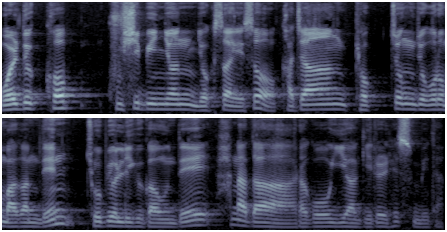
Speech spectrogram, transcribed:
월드컵 92년 역사에서 가장 격정적으로 마감된 조별리그 가운데 하나다라고 이야기를 했습니다.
